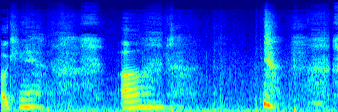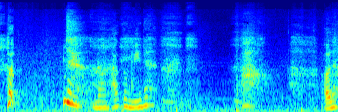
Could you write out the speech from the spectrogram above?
โอเคเอิ่มนอนพักตรงนี้นะ เอาละ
